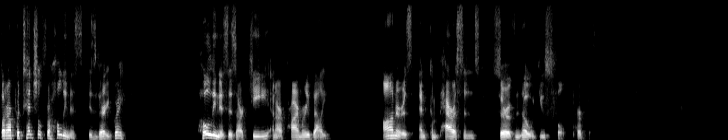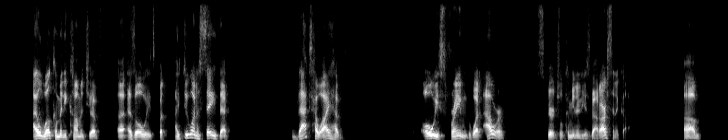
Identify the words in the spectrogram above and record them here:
but our potential for holiness is very great. Holiness is our key and our primary value. Honors and comparisons serve no useful purpose. I'll welcome any comment you have, uh, as always. But I do want to say that that's how I have always framed what our spiritual community is about, our synagogue. Um,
